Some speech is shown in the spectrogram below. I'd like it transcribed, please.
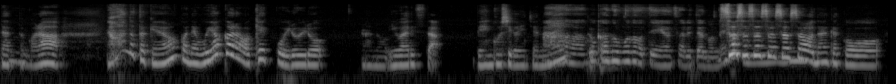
だったから、なんだったっけなんかね親からは結構いろいろ言われてた。弁護士がいいんじゃあない？とか。ー他のものを提案されたのね。そうそうそうそうそうそう。なんかこう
